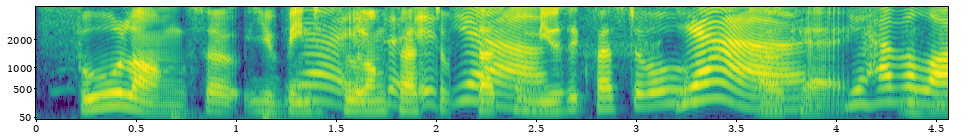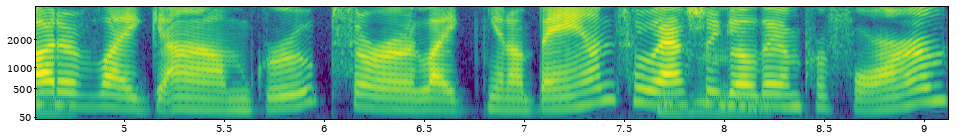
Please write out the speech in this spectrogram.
Fulong. So you've been Yeah, to Fulong it's a- it- Festival? That's a music festival? Yeah. Okay. Mm-hmm. You have a lot of like um groups or like, you know, bands who actually Mm-hmm. go there and perform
